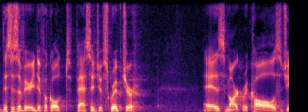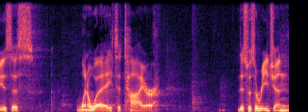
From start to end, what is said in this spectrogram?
This is a very difficult passage of Scripture. As Mark recalls, Jesus went away to Tyre. This was a region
